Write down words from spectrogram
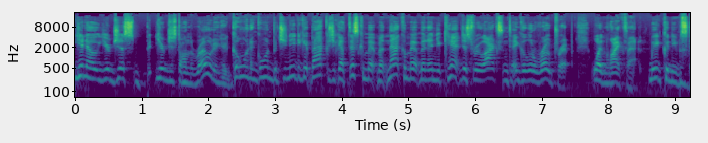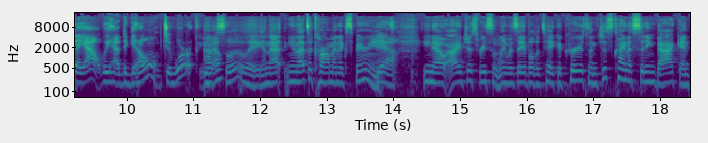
you know, you're just you're just on the road and you're going and going, but you need to get back because you got this commitment and that commitment, and you can't just relax and take a little road trip. wasn't like that. We couldn't even stay out. We had to get home to work. You know. Absolutely. And that, you know, that's a common experience. Yeah. You know, I just recently was able to take a cruise and just kind of sitting back and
